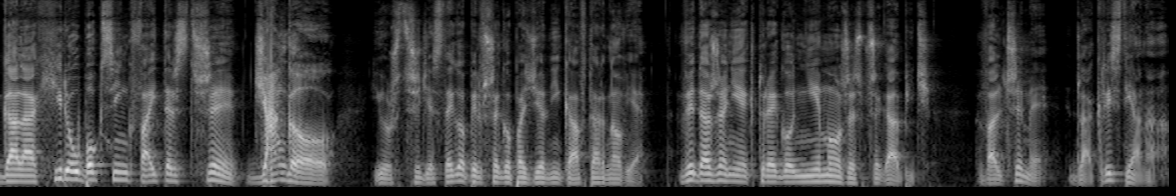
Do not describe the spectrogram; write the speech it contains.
Gala Hero Boxing Fighters 3 Jungle już 31 października w Tarnowie. Wydarzenie, którego nie możesz przegapić. Walczymy dla Krystiana.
